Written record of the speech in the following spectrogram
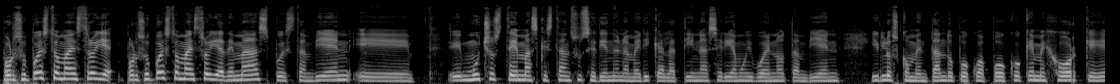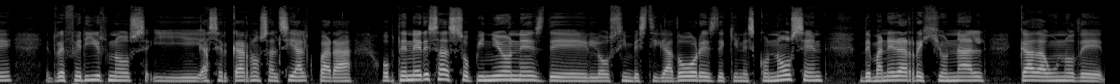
Por supuesto, maestro, y, por supuesto, maestro, y además, pues también eh, eh, muchos temas que están sucediendo en América Latina, sería muy bueno también irlos comentando poco a poco, qué mejor que referirnos y acercarnos al CIALC para obtener esas opiniones de los investigadores, de quienes conocen de manera regional cada uno de,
